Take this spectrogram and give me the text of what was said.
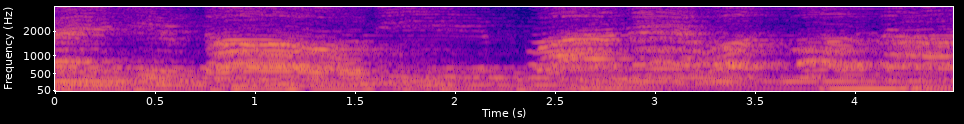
вечір тобі, пане Господа.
